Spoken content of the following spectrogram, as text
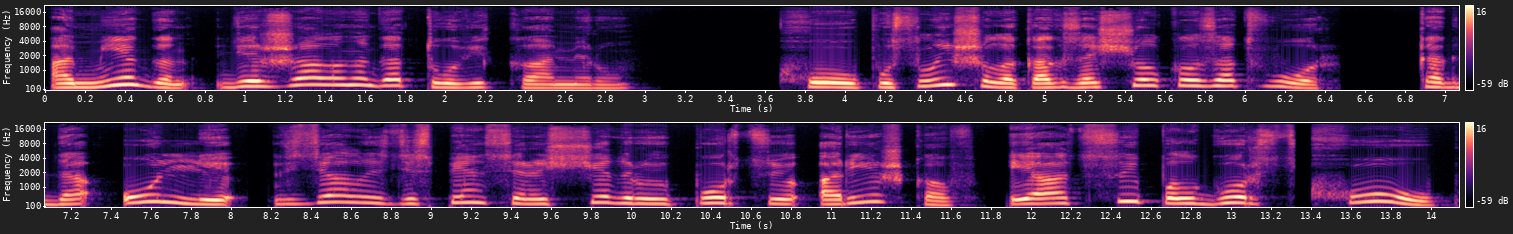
а Меган держала наготове камеру. Хоуп услышала, как защелкал затвор. Когда Олли взял из диспенсера щедрую порцию орешков и отсыпал горсть Хоуп,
